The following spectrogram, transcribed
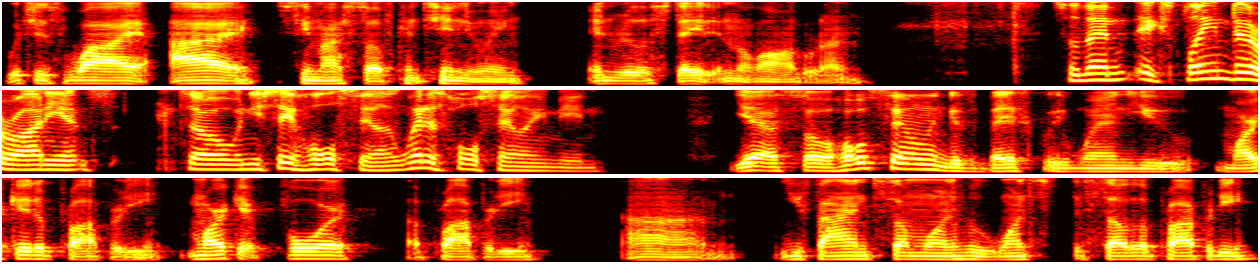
which is why I see myself continuing in real estate in the long run. So then explain to our audience. So when you say wholesaling, what does wholesaling mean? Yeah, so wholesaling is basically when you market a property, market for a property. Um, you find someone who wants to sell the property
